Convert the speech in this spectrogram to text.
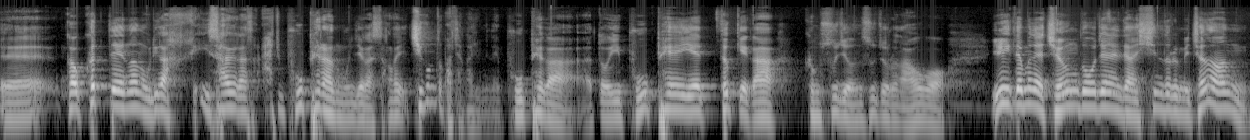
에, 그 그때는 우리가 이 사회가 아주 부패라는 문제가 상당히 지금도 마찬가지입니다. 부패가 또 이 부패의 덮개가 금수저, 은수저로 나오고 이렇기 때문에 정도전에 대한 신드롬이 저는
